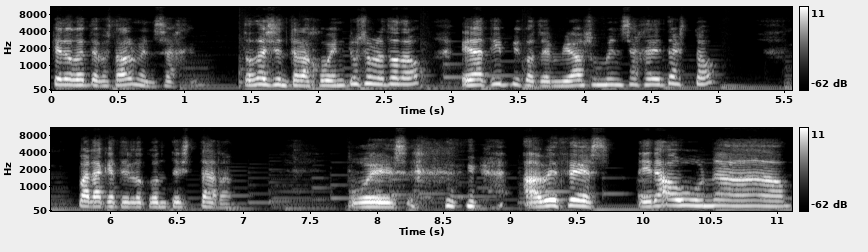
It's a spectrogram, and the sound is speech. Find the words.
que lo que te costaba el mensaje. Entonces, entre la juventud, sobre todo, era típico, te enviabas un mensaje de texto para que te lo contestaran. Pues a veces era una,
